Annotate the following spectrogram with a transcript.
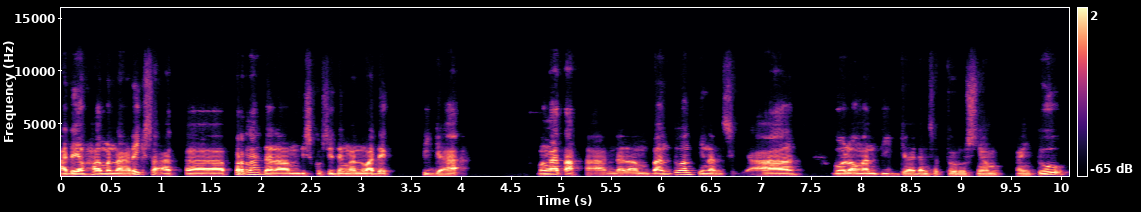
ada yang hal menarik saat uh, pernah dalam diskusi dengan Wadek 3 mengatakan dalam bantuan finansial golongan tiga dan seterusnya itu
